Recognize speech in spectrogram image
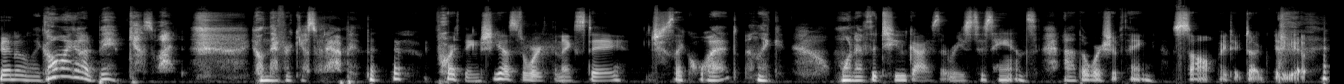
and I'm like, oh my God, babe, guess what? You'll never guess what happened. Poor thing. She has to work the next day. She's like, what? I'm like, one of the two guys that raised his hands at the worship thing saw my TikTok video.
